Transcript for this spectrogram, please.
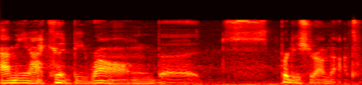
I mean, I could be wrong, but Pretty sure I'm not.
